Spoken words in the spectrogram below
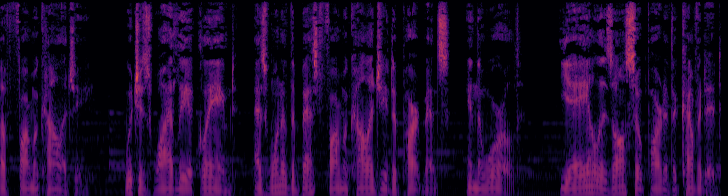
of pharmacology, which is widely acclaimed, as one of the best pharmacology departments, in the world. Yale is also part of the coveted,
